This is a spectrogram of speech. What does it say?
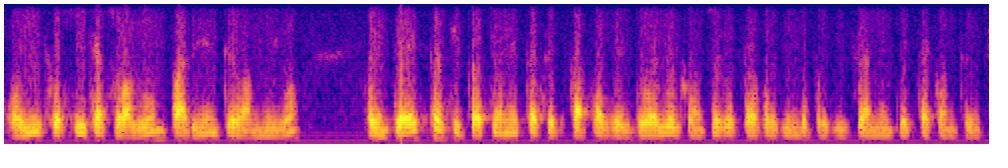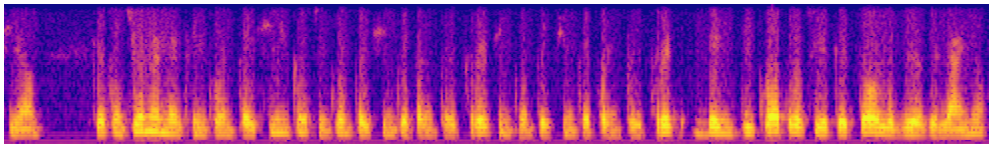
o hijos, hijas, o algún pariente o amigo. Frente a esta situación, estas etapas del duelo, el Consejo está ofreciendo precisamente esta contención que funciona en el 55, 55, 33, 55, 33, 24, 7 todos los días del año,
